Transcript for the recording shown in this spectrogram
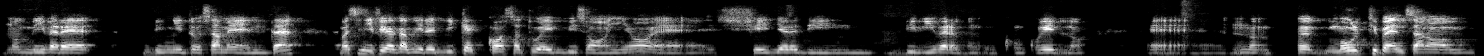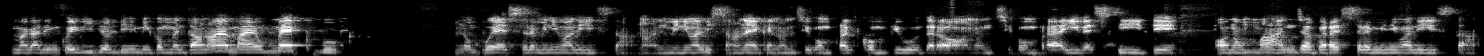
non vivere dignitosamente, ma significa capire di che cosa tu hai bisogno e scegliere di, di vivere con, con quello. Eh, no, molti pensano, magari in quei video lì mi commentavano, eh, ma è un MacBook, non puoi essere minimalista. No, il minimalista non è che non si compra il computer o non si compra i vestiti o non mangia per essere minimalista.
